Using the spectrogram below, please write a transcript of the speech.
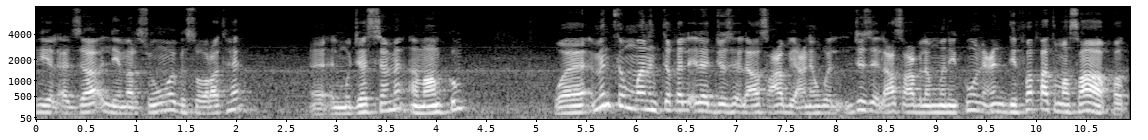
هي الأجزاء اللي مرسومة بصورتها آه، المجسمة أمامكم. ومن ثم ننتقل إلى الجزء الأصعب يعني هو الجزء الأصعب لما يكون عندي فقط مساقط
